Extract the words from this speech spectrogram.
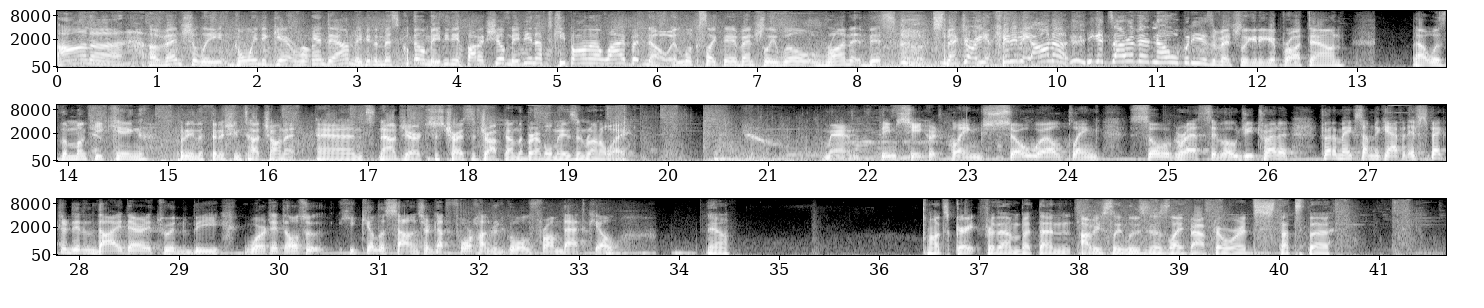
Ana eventually going to get ran down. Maybe the mist coil, maybe the aphotic shield, maybe enough to keep Ana alive, but no, it looks like they eventually will run this. Spectre, are you kidding me? Ana, he gets out of there. No, but he is eventually going to get brought down. That was the Monkey King putting the finishing touch on it. And now JerAx just tries to drop down the Bramble Maze and run away. Man, Team Secret playing so well, playing so aggressive. OG try to try to make something happen. If Spectre didn't die there, it would be worth it. Also, he killed a silencer, got 400 gold from that kill. Yeah. Well, that's great for them, but then obviously losing his life afterwards, that's the,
